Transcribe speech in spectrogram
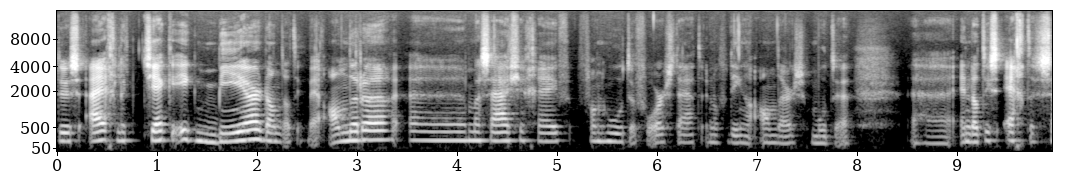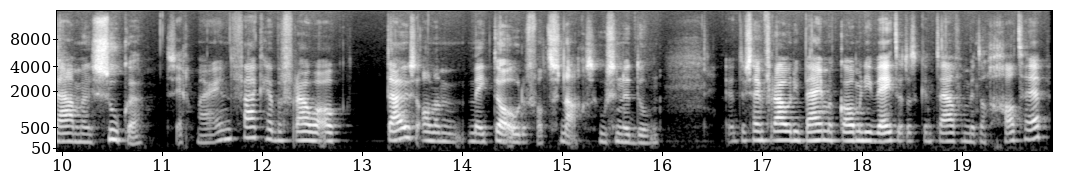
Dus eigenlijk check ik meer dan dat ik bij andere uh, massage geef van hoe het ervoor staat en of dingen anders moeten. Uh, en dat is echt samen zoeken, zeg maar. En vaak hebben vrouwen ook thuis al een methode van s'nachts, hoe ze het doen. Er zijn vrouwen die bij me komen die weten dat ik een tafel met een gat heb.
